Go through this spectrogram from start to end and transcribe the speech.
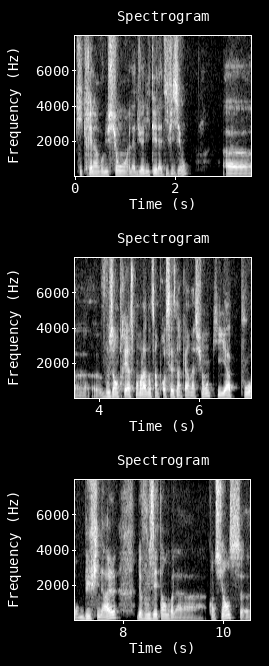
qui créent l'involution, la dualité et la division. Euh, vous entrez à ce moment-là dans un process d'incarnation qui a pour but final de vous étendre la conscience, euh,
